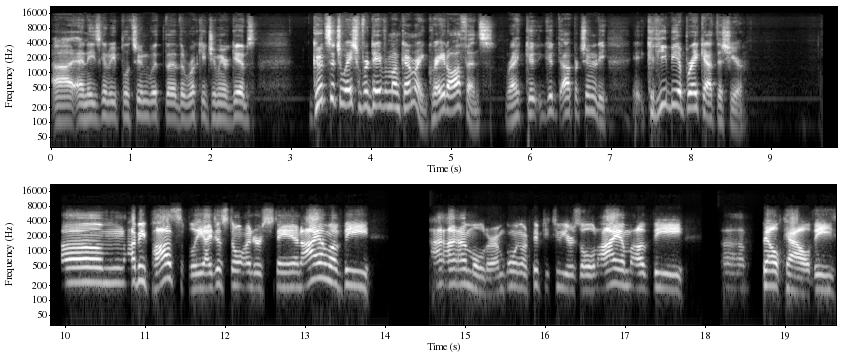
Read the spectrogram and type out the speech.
uh, and he's going to be platooned with the, the rookie Jahmyr Gibbs good situation for David Montgomery. Great offense, right? Good good opportunity. Could he be a breakout this year? Um, I mean, possibly. I just don't understand. I am of the I, am older. I'm going on 52 years old. I am of the uh, bell cow, the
